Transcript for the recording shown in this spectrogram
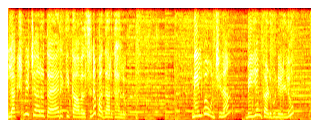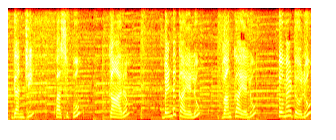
లక్ష్మీ చారు తయారీకి కావలసిన పదార్థాలు. నిల్వ ఉంచిన బియ్యం కడుగు నీళ్ళు గంజి పసుపు కారం బెండకాయలు వంకాయలు టొమాటోలు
